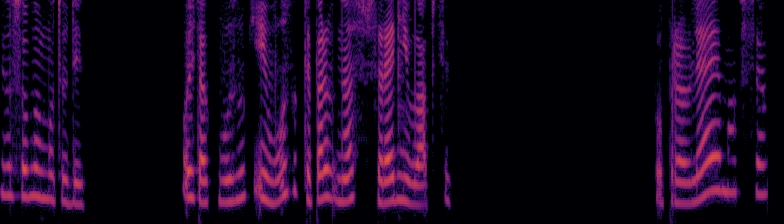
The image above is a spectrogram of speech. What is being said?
І засовуємо туди. Ось так вузлик. І вузлик тепер у нас в середній лапці. Поправляємо все.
